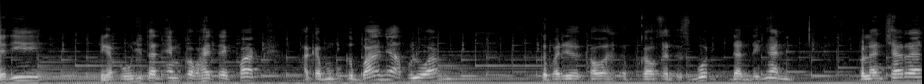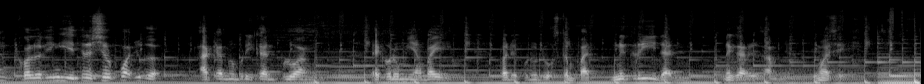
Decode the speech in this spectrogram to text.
Jadi dengan pewujudan MCOP High Tech Park akan membuka banyak peluang kepada kawasan tersebut dan dengan pelancaran Kuala Tinggi International Port juga akan memberikan peluang ekonomi yang baik pada penduduk setempat negeri dan negara amnya. Terima kasih.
